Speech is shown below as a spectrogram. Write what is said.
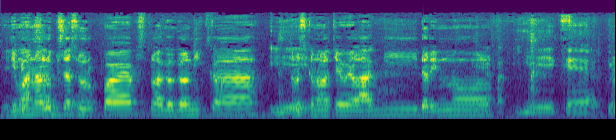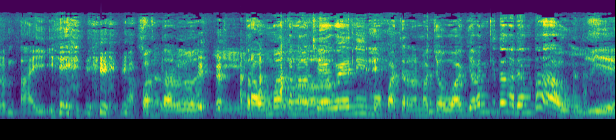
gimana lu bisa survive setelah gagal nikah, Iya. terus kenal cewek lagi dari nol. Iya, kayak film tai. Apa ntar lu trauma kenal cewek nih mau pacaran sama cowok aja kan kita nggak ada yang tahu. Iya.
